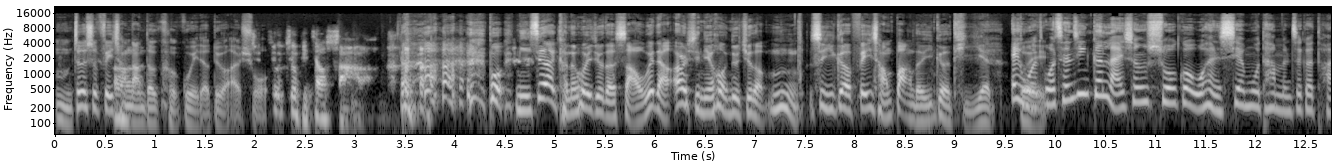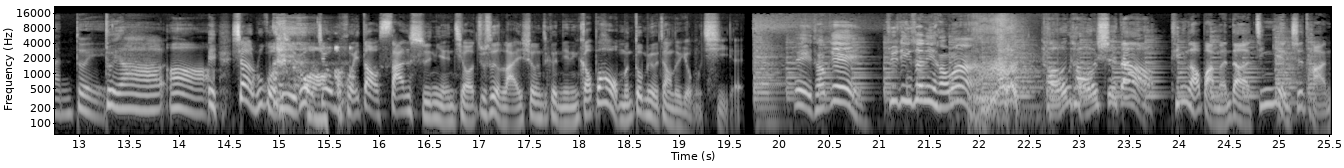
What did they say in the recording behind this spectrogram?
嗯，这个是非常难得可贵的，呃、对我来说就就比较傻了。不，你现在可能会觉得傻，我跟你讲，二十年后你就觉得嗯，是一个非常棒的一个体验。哎、欸，我我曾经跟来生说过，我很羡慕他们这个团队。对啊，哦，哎，像如果你如果就回到三十年前，就是来生这个年龄，搞不好我们都没有这样的勇气，哎。哎，陶哥，最近生意好吗？头头是道，听老板们的经验之谈。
